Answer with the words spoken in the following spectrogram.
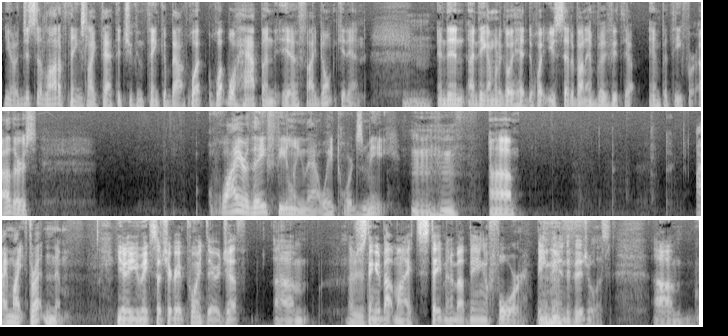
You know, just a lot of things like that that you can think about. What what will happen if I don't get in? Mm-hmm. And then I think I'm going to go ahead to what you said about empathy empathy for others. Why are they feeling that way towards me? Mm-hmm. Uh, I might threaten them. You know, you make such a great point there, Jeff. Um, I was just thinking about my statement about being a four, being mm-hmm. the individualist. Um,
